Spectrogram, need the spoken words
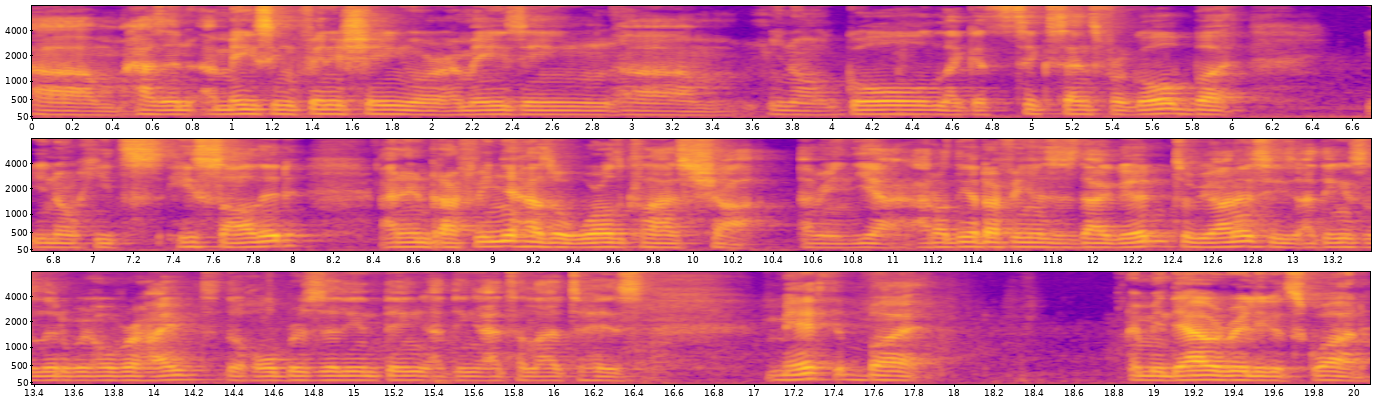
um, has an amazing finishing or amazing um, you know goal like a six cents for goal, but you know, he's he's solid. And then Rafinha has a world class shot. I mean, yeah, I don't think Rafinha is that good to be honest. He's I think it's a little bit overhyped. The whole Brazilian thing I think adds a lot to his myth, but I mean they have a really good squad.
